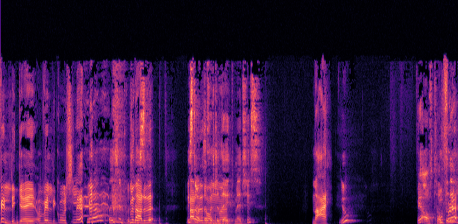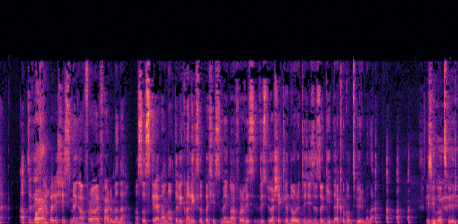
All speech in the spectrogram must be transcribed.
veldig gøy og veldig koselig. Ja, det er kjempekoselig. Men det, vi starta sånn, første date med et kyss. Nei. Jo. Vi avtalte det. At vi skulle bare kysse med en gang, for da var vi ferdig med det. Og så skrev han at vi kan like godt bare kysse med en gang, for hvis, hvis du er skikkelig dårlig til å kysse, så gidder jeg ikke å gå tur med deg. vi skulle gå tur.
